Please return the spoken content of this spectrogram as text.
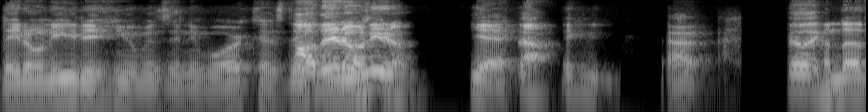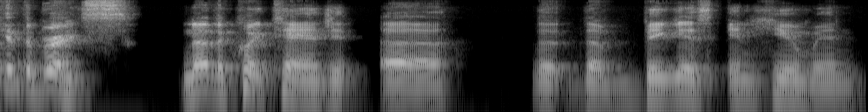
they don't need the humans anymore because oh they don't need them. Yeah, no. they can, uh, they're like another, hit the bricks. Another quick tangent. Uh, the the biggest inhuman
